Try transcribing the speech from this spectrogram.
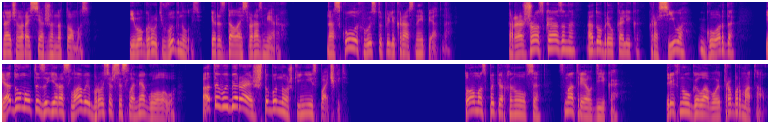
начал рассерженно Томас. Его грудь выгнулась и раздалась в размерах. На скулах выступили красные пятна. Хорошо сказано, одобрил Калика. Красиво, гордо. Я думал, ты за Ярославой бросишься сломя голову, а ты выбираешь, чтобы ножки не испачкать. Томас поперхнулся, смотрел дико. Тряхнул головой, пробормотал:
